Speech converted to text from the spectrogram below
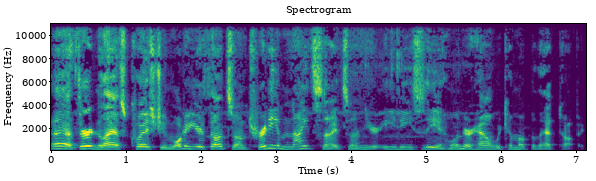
Uh, third and last question. What are your thoughts on tritium night sights on your EDC? I wonder how we come up with that topic.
